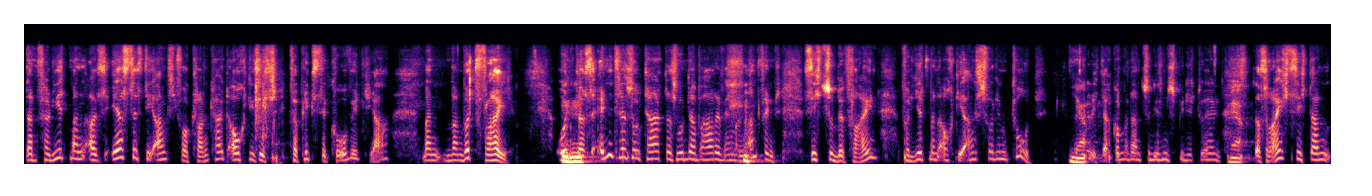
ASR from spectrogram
dann verliert man als erstes die Angst vor Krankheit, auch dieses verblickste Covid, ja. Man, man wird frei. Und mhm. das Endresultat, das Wunderbare, wenn man anfängt, sich zu befreien, verliert man auch die Angst vor dem Tod. Ja. Natürlich, da kommt man dann zu diesem Spirituellen. Ja. Das reicht sich dann,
